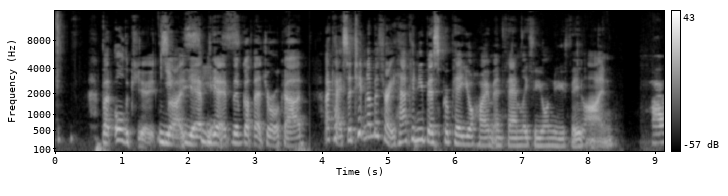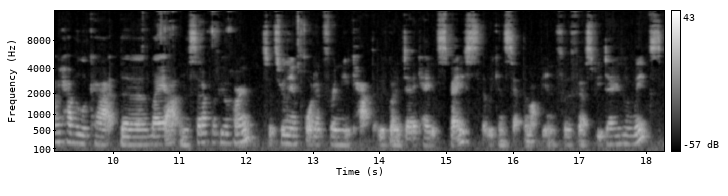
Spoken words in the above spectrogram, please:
But all the cute. So, Yes, yeah, yes. yeah, they've got that draw card. Okay, so tip number three how can you best prepare your home and family for your new feline? I would have a look at the layout and the setup of your home. So it's really important for a new cat that we've got a dedicated space that we can set them up in for the first few days or weeks.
